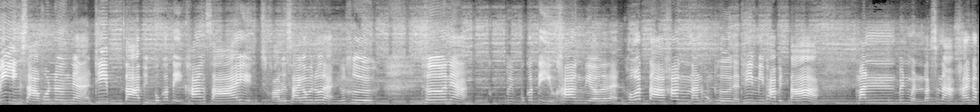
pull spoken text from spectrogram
มีหญิงสาวคนหนึ่งเนี่ยที่ตาผิดปกติข้างซ้าย ขวาหรือซ้ายก็ไม่รู้แหละก็คือ เธอเนี่ยผิดปกติอยู่ข้างเดียวนั่นแหละเพราะว่าตาข้างนั้นของเธอเนี่ยที่มีผ้าปิดตา มันเป็นเหมือนลักษณะคล้ายกับ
